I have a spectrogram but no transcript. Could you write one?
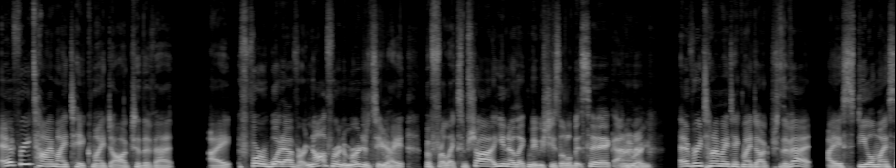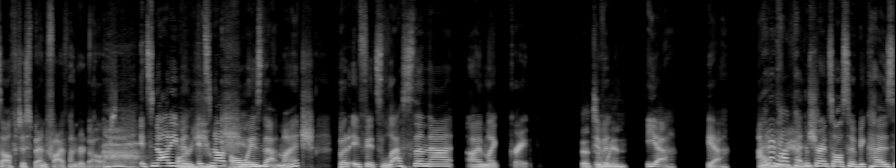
Every time I take my dog to the vet, I, for whatever, not for an emergency, yeah. right? But for like some shot, you know, like maybe she's a little bit sick. I don't right. know. Every time I take my dog to the vet, I steel myself to spend $500. it's not even, it's not kidding? always that much. But if it's less than that, I'm like, great. That's if a win. It, yeah. Yeah. I oh don't oh have pet heavens. insurance also because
